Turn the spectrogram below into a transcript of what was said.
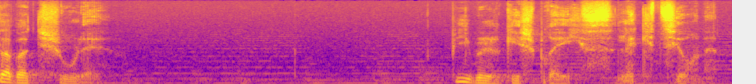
Sabbatschule. Bibelgesprächslektionen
